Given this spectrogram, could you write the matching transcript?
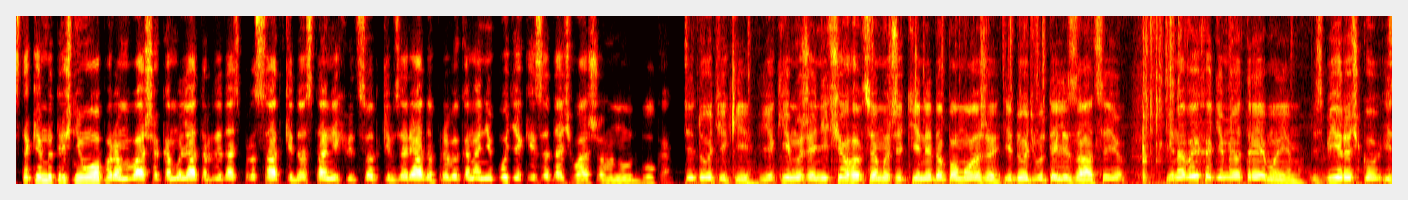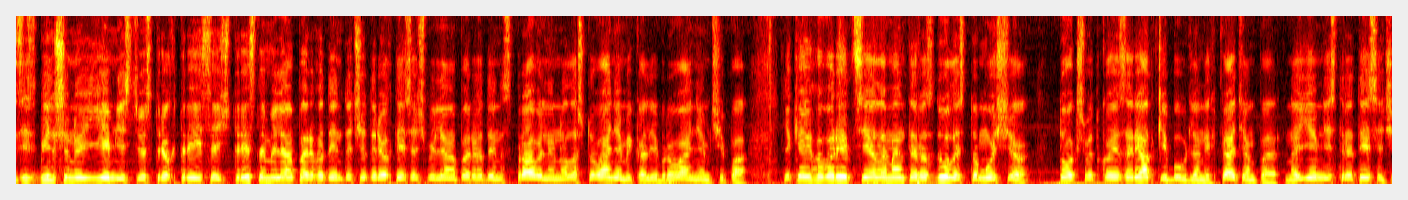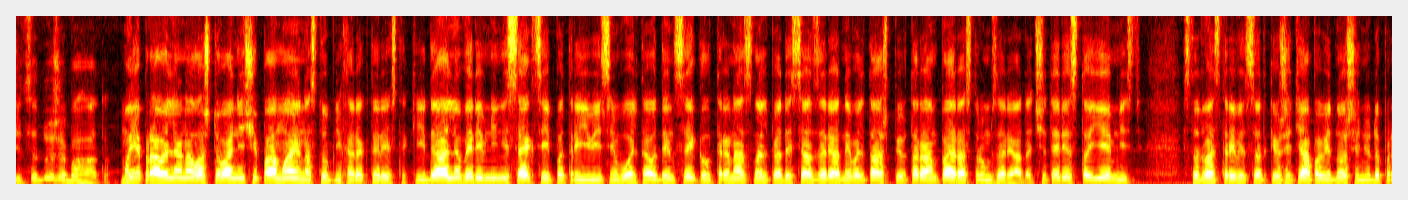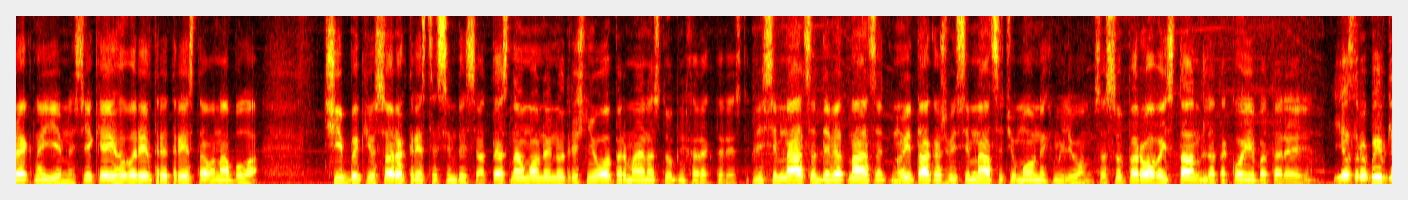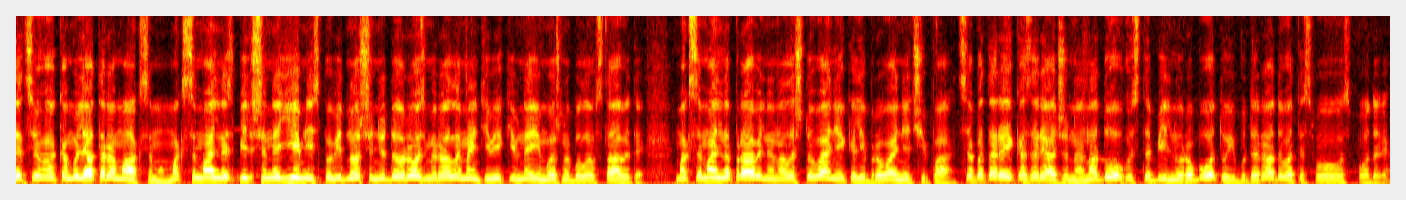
З таким внутрішнім опором ваш акумулятор не дасть просадки до останніх відсотків заряду при виконанні будь-яких задач вашого ноутбука. Ці дутики, яким уже нічого в цьому житті не допоможе, ідуть в утилізацію. І на виході ми отримуємо збірочку зі збільшеною ємністю з 3300 мАч до 4000 мАч з правильним налаштуванням і калібруванням чіпа. Як я й говорив, ці елементи роздулись, тому що Ток швидкої зарядки був для них 5 А. Наємність 3000 це дуже багато. Моє правильне налаштування чіпа має наступні характеристики. Ідеально вирівняні секції по 3,8 вольта, один цикл, 13050 зарядний вольтаж, 1,5 А струм заряда, 400 ємність, 123% життя по відношенню до проєктної ємності. Як я і говорив, 3300 вона була. Чіп BQ40 370. Тест на умовний внутрішній опір має наступні характеристики: 18, 19, ну і також 18 умовних мільйон. Це суперовий стан для такої батареї. Я зробив для цього акумулятора максимум. Максимально збільшена ємність по відношенню до розміру елементів, які в неї можна було вставити. Максимально правильне налаштування і калібрування чіпа. Ця батарейка заряджена на довгу стабільну роботу і буде радувати свого господаря.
